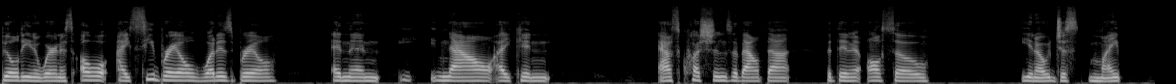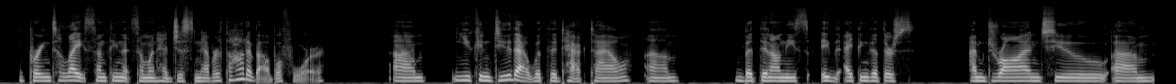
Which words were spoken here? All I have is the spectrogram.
building awareness, oh, I see Braille. What is Braille? And then now I can ask questions about that. But then it also, you know, just might bring to light something that someone had just never thought about before. Um, you can do that with the tactile. Um, but then on these, I think that there's I'm drawn to um,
